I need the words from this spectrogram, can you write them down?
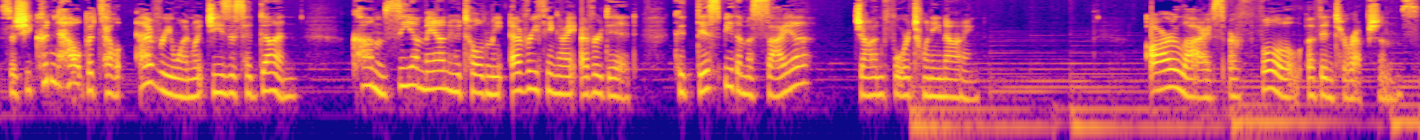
So she couldn't help but tell everyone what Jesus had done. Come, see a man who told me everything I ever did. Could this be the Messiah? John 4:29. Our lives are full of interruptions.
